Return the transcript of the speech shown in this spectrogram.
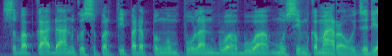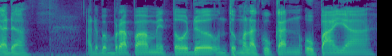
sebab keadaanku seperti pada pengumpulan buah-buah musim kemarau. Jadi ada ada beberapa metode untuk melakukan upaya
